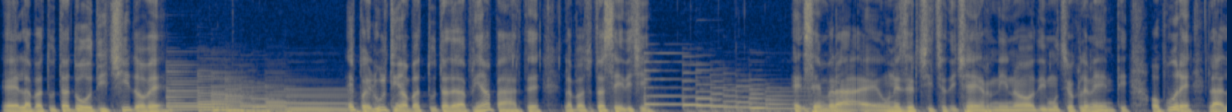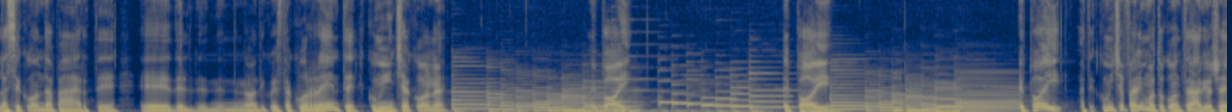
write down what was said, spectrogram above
eh, la battuta 12 dove e poi l'ultima battuta della prima parte, la battuta 16, eh, sembra eh, un esercizio di Cerni, no? di Muzio Clementi. Oppure la, la seconda parte eh, del, no, di questa corrente comincia con... E poi... E poi... E poi comincia a fare in modo contrario, cioè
